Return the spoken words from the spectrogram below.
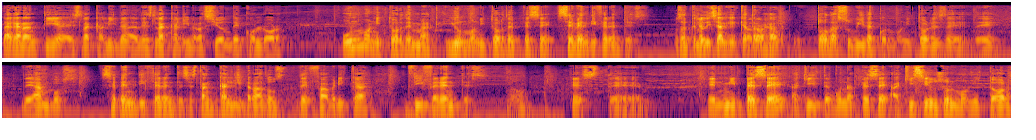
la garantía, es la calidad, es la calibración de color. Un monitor de Mac y un monitor de PC se ven diferentes. O sea, te lo dice alguien que ha trabajado toda su vida con monitores de, de, ambos. Se ven diferentes, están calibrados de fábrica diferentes, ¿no? Este, en mi PC, aquí tengo una PC, aquí sí uso un monitor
